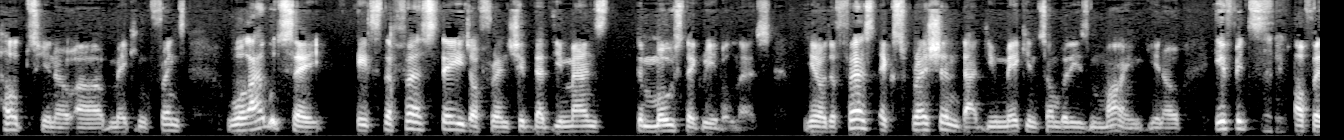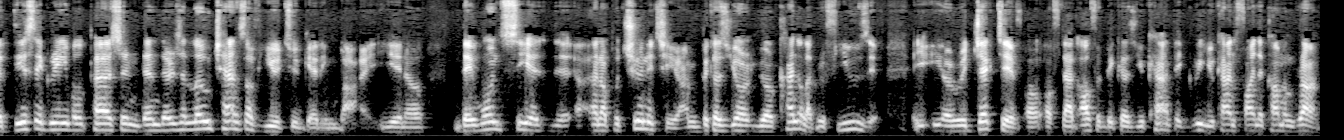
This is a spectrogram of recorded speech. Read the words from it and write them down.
helps you know uh, making friends. Well, I would say it's the first stage of friendship that demands the most agreeableness. You know, the first expression that you make in somebody's mind. You know, if it's of a disagreeable person, then there's a low chance of you two getting by. You know, they won't see a, an opportunity I mean, because you're you're kind of like refusive you're rejective of, of, that offer because you can't agree you can't find a common ground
